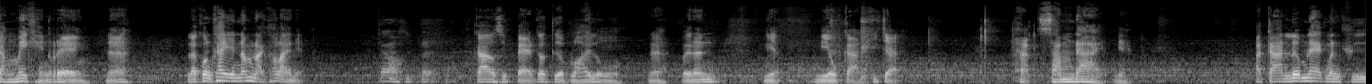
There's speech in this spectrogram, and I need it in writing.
ยังไม่แข็งแรงนะ แล้วคนไข้น้ำหนักเท่าไหร่เนี่ย เก้าสิบแปดครับ98 ก็เกือบร้อยโลนะเพราะฉะนั้นเนี่ยมีโอกาสที่จะหักซ้ำได้เนี่ยอาการเริ่มแรกมันคือ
